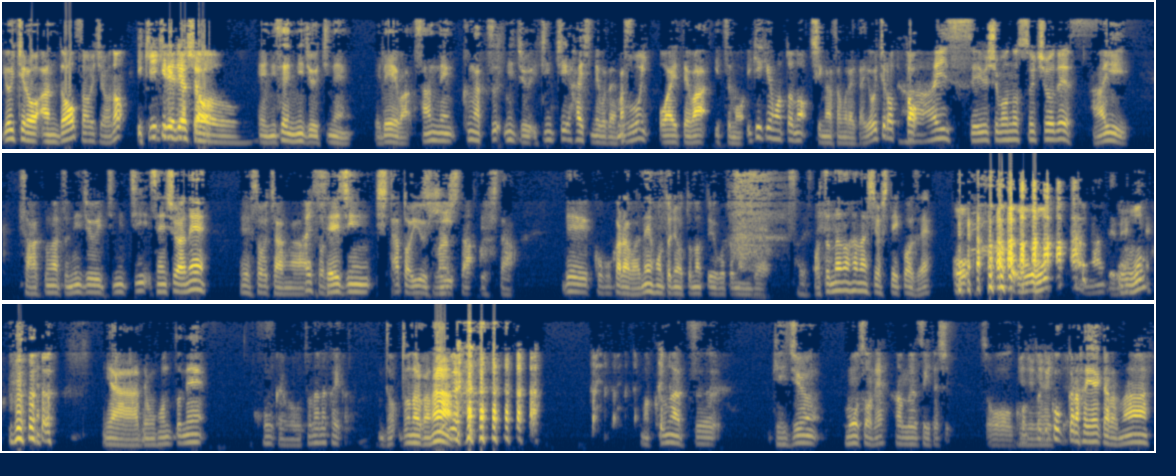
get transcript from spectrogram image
洋一郎総一郎の生き生きレディオショー。えー2021年、えー令和3年9月21日配信でございます。おい。お相手はいつも生き生き元のシンガーソングライター洋一郎と、はい、声優志望の数一郎です。はい。さあ、9月21日、先週はね、えーそうちゃんがはいそうで成人したという日しましたでした。で、ここからはね、本当に大人ということなんで、そうです。大人の話をしていこうぜ。おおお なんてね。お いやー、でも本当ね、今回は大人な回かな。ど、どうなるかな？まあ、9月下旬。もうそうね、半分過ぎたし。そう、本当にこっから早いからな。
